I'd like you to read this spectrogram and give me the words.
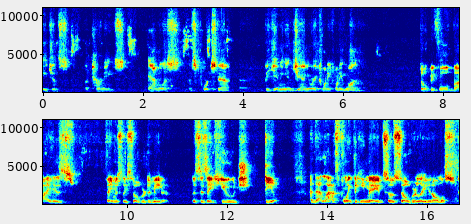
agents, attorneys, analysts, and support staff beginning in January 2021. Don't be fooled by his famously sober demeanor. This is a huge deal. And that last point that he made so soberly, it almost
